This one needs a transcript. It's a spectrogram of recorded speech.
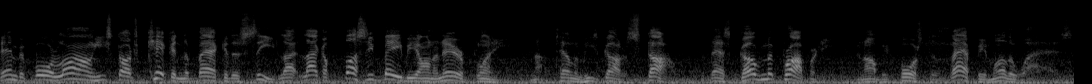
Then before long, he starts kicking the back of the seat like, like a fussy baby on an airplane. And I tell him he's got to stop, that that's government property, and I'll be forced to zap him otherwise.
